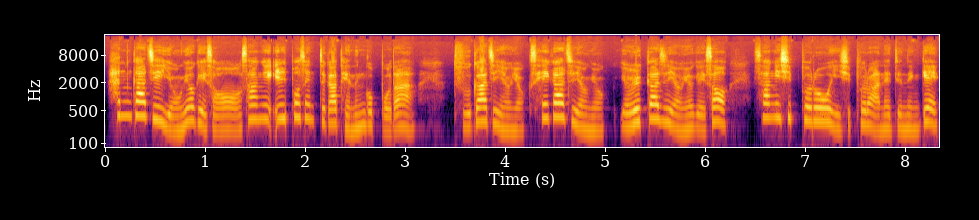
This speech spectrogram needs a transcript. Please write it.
한 가지 영역에서 상위 1%가 되는 것보다 두 가지 영역, 세 가지 영역, 열 가지 영역에서 상위 10%, 20% 안에 드는 게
